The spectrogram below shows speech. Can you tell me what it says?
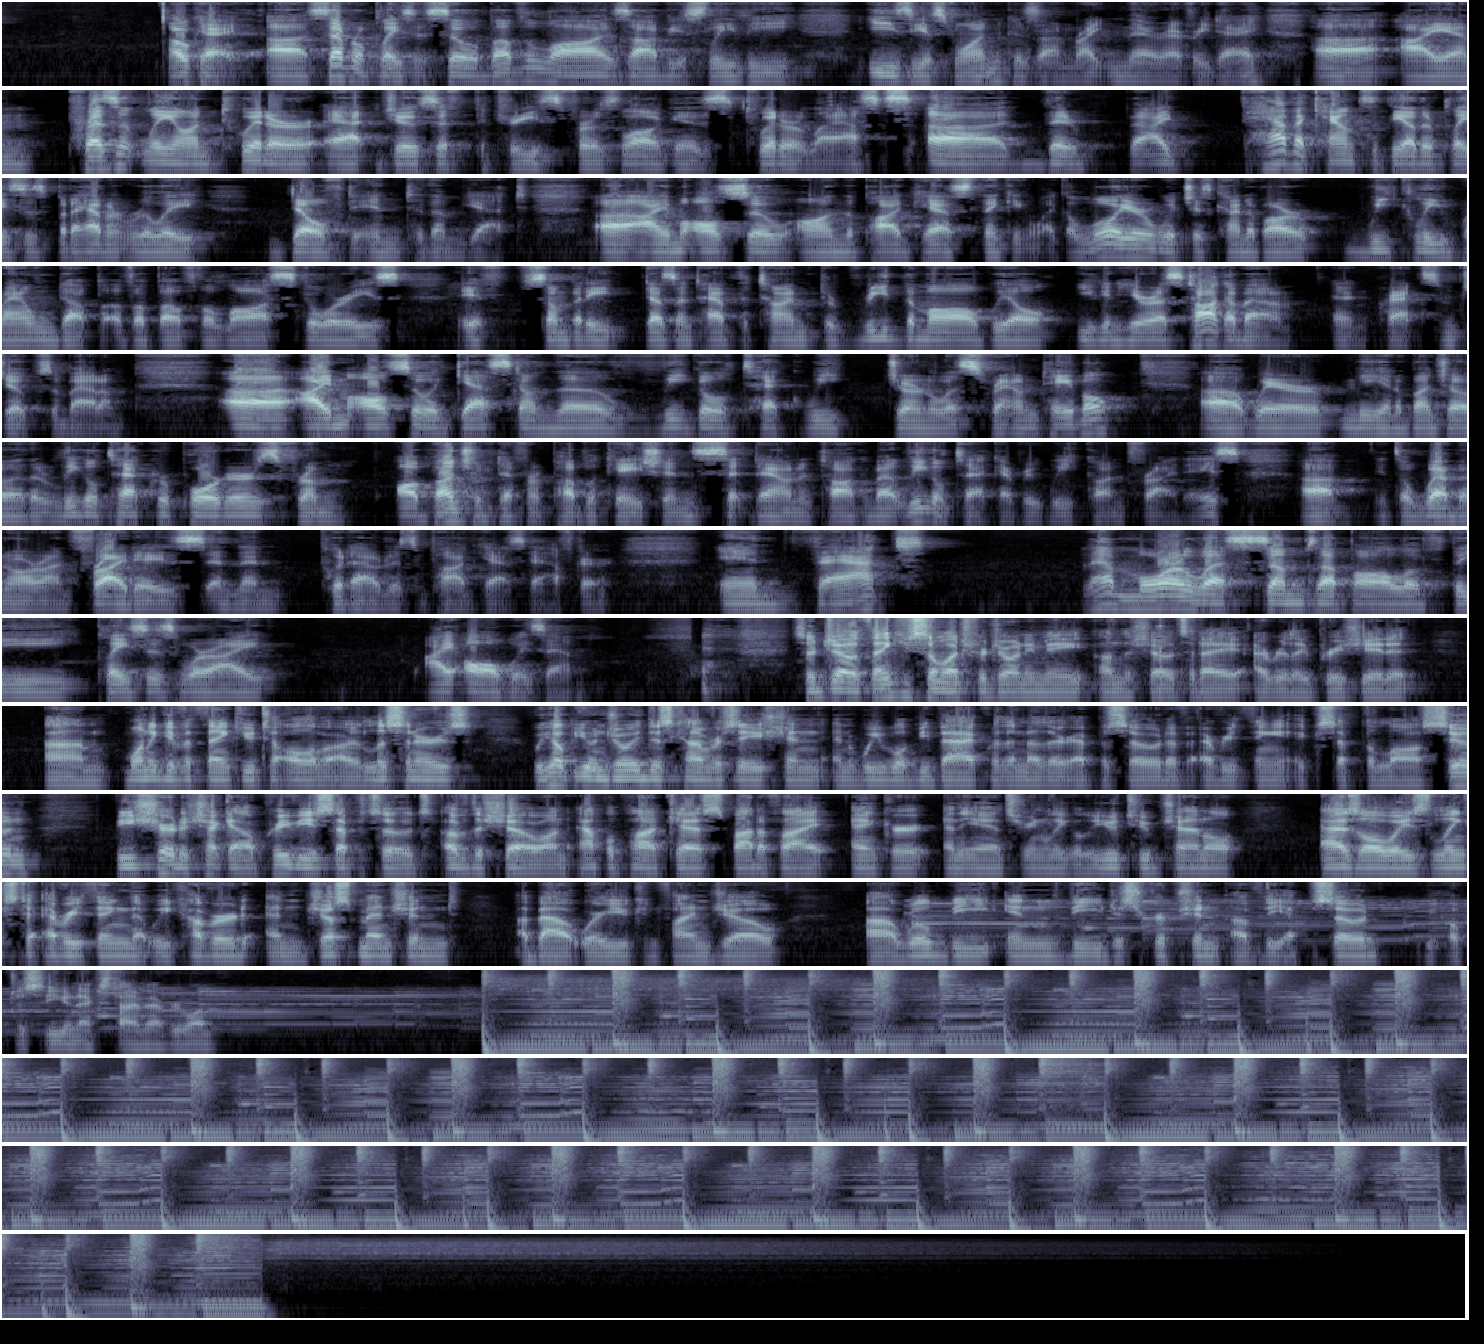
Okay, uh, several places. So above the law is obviously the easiest one because I'm writing there every day. Uh, I am presently on Twitter at Joseph Patrice for as long as Twitter lasts. Uh, there, I have accounts at the other places, but I haven't really delved into them yet. Uh, I'm also on the podcast Thinking Like a Lawyer, which is kind of our weekly roundup of above the law stories. If somebody doesn't have the time to read them all, we'll you can hear us talk about them and crack some jokes about them. Uh, I'm also a guest on the Legal Tech Week Journalists Roundtable, uh, where me and a bunch of other legal tech reporters from a bunch of different publications sit down and talk about legal tech every week on Fridays. Uh, it's a webinar on Fridays and then put out as a podcast after. And that that more or less sums up all of the places where I I always am. So Joe, thank you so much for joining me on the show today. I really appreciate it. Um, want to give a thank you to all of our listeners. We hope you enjoyed this conversation, and we will be back with another episode of Everything Except the Law soon. Be sure to check out previous episodes of the show on Apple Podcasts, Spotify, Anchor, and the Answering Legal YouTube channel. As always, links to everything that we covered and just mentioned about where you can find Joe uh, will be in the description of the episode. We hope to see you next time, everyone.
